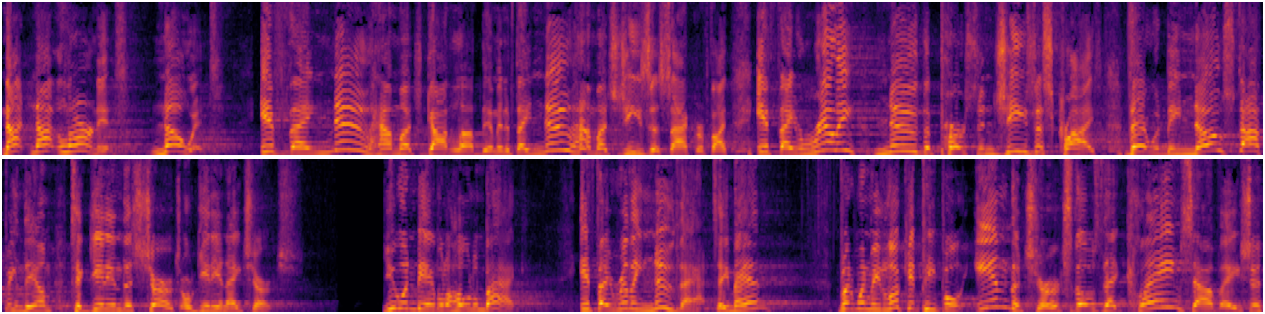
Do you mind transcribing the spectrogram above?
not, not learn it, know it. If they knew how much God loved them and if they knew how much Jesus sacrificed, if they really knew the person Jesus Christ, there would be no stopping them to get in this church or get in a church. You wouldn't be able to hold them back if they really knew that. Amen? But when we look at people in the church, those that claim salvation,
